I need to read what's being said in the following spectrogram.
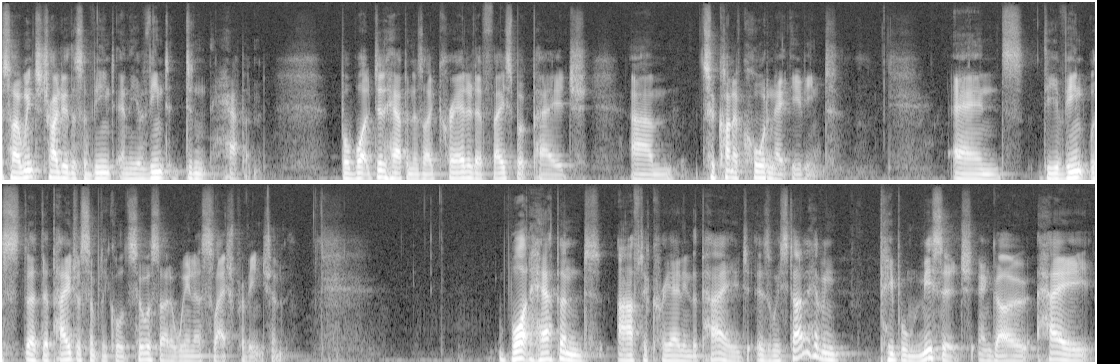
so I went to try to do this event, and the event didn't happen. But what did happen is I created a Facebook page um, to kind of coordinate the event, and the event was the, the page was simply called Suicide Awareness slash Prevention. What happened after creating the page is we started having people message and go, "Hey,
